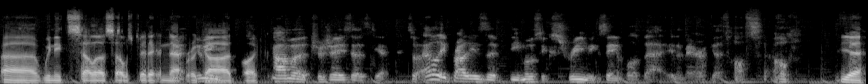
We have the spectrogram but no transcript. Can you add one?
uh, we need to sell ourselves better in that Yeah, I mean- regard. like, Kama Trege says, yeah. So LA probably is the, the most extreme example of that in America, also. yeah,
